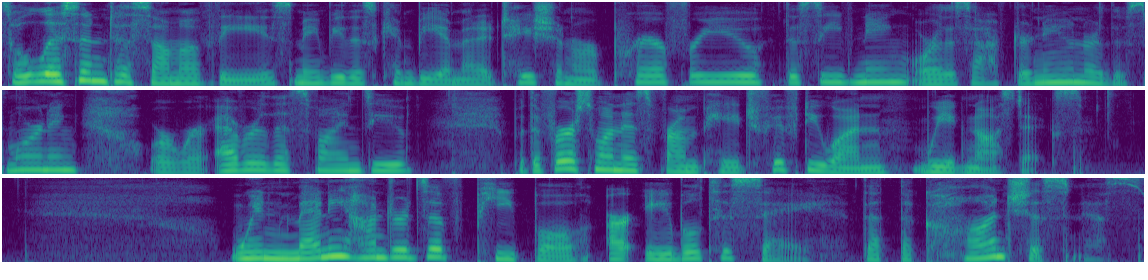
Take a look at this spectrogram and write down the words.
So listen to some of these. Maybe this can be a meditation or a prayer for you this evening or this afternoon or this morning or wherever this finds you. But the first one is from page 51, We Agnostics. When many hundreds of people are able to say that the consciousness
